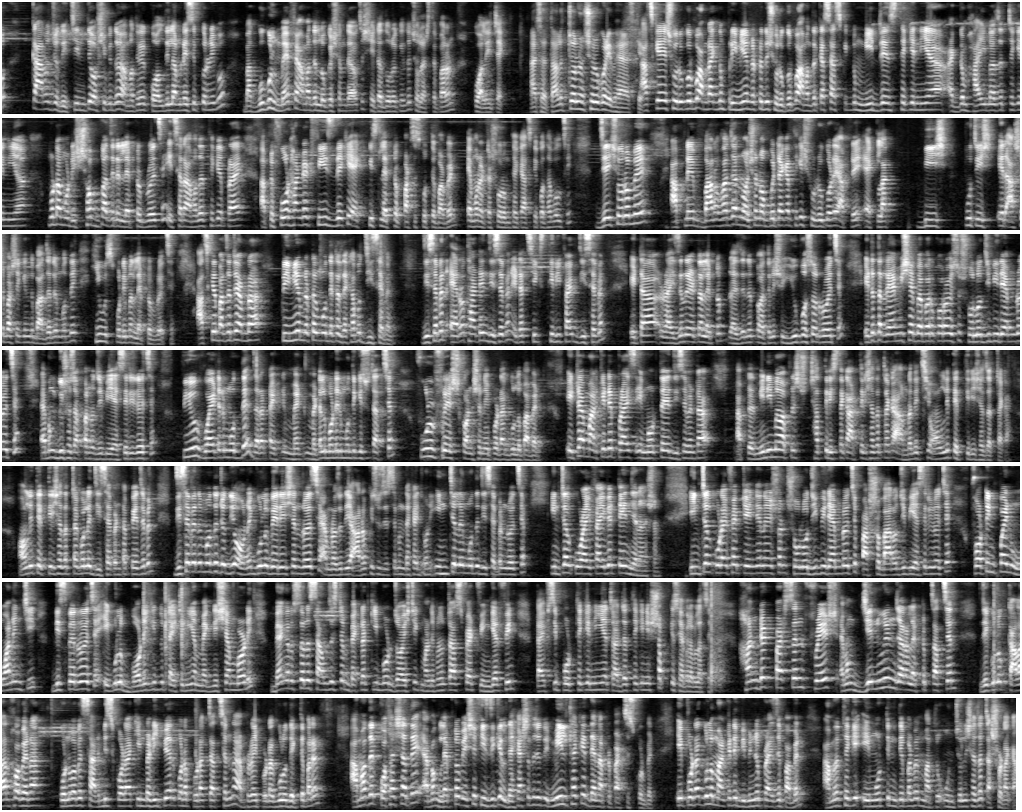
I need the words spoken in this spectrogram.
কারও যদি চিনতে অসুবিধা হয়, আমাদেরকে কল দিলে আমরা রিসিভ করে নিব বা গুগল ম্যাপে আমাদের লোকেশন দেওয়া আছে, সেটা দূরে কিন্তু চলে আসতে পারেন কোয়ালিটেক আচ্ছা তাহলে চলুন শুরু করি ভাই আজকে। আজকে শুরু করব, আমরা একদম প্রিমিয়াম ল্যাপটপ দিয়ে শুরু করব। আমাদের কাছে আজকে একদম মিড রেঞ্জ থেকে নিয়ে, একদম হাই বাজেট থেকে নিয়ে, মোটামুটি সব বাজেটের ল্যাপটপ রয়েছে। এছাড়া আমাদের থেকে প্রায় আপনি ফোর হান্ড্রেড ফিস দেখে এক পিস ল্যাপটপ পারচেস করতে পারবেন। এমন একটা শোরুম থেকে আজকে কথা বলছি। যেই শোরুমে আপনি বারো হাজার নয়শো নব্বই টাকা থেকে শুরু করে আপনি এক লাখ বিশ, পঁচিশ এর আশেপাশে কিন্তু বাজারের মধ্যে হিউজ পরিমাণ ল্যাপটপ রয়েছে। আজকের বাজেটে আমরা প্রিমিয়াম ল্যাপটপের মধ্যে এটা দেখাবো G seven G seven aero thirteen G seven এটা six three five G seven এটা রাইজেনের একটা ল্যাপটপ রাইজেনের পঁয়তাল্লিশশো ইউ বছর রয়েছে। এটা তার র্যাম হিসেবে ব্যবহার করা হয়েছে, ষোলো জিবি র্যাম রয়েছে এবং দুশো ছাপ্পান্ন জিবি এসিডি রয়েছে। পিওর হোয়াইটের মধ্যে যারা টাইট মেটাল বডির মধ্যে কিছু চাচ্ছেন ফুল ফ্রেশ কন্ডিশন এই প্রোডাক্টগুলো পাবেন। এটা মার্কেটের প্রাইস এই মুহূর্তে জি সেভেনটা আপনার মিনিমাম আপনার ছাত্রিশ থেকে আটত্রিশ হাজার টাকা, আমরা দিচ্ছি অনলি তেত্রিশ হাজার টাকা। অনলি তেত্রিশ হাজার টাকা করলে জি সেভেনটা পেয়ে যাবেন। জি সেভেনের মধ্যে যদিও অনেকগুলো ভেরিয়েশন রয়েছে, আমরা যদি আরও কিছু জি সেভেন দেখাই, যেমন ইন্টেলের মধ্যে জি সেভেন রয়েছে ইন্টেল কোরাই ফাইভের ten generation Intel core i five ten generation ষোলো জিবি র্যাম রয়েছে, পাঁচশো বারো জিবি এসিডি রয়েছে fourteen point one inch display রয়েছে, এগুলো বডি কিন্তু titanium magnesium body ব্যাঙ্গারস্তনের sound system backlight keyboard joystick মাল্টিফান touchpad fingerprint type C port থেকে নিয়ে চার্জার থেকে নিয়ে সব কিছু অ্যাভেলেবল আছে। হান্ড্রেড পার্সেন্ট ফ্রেশ এবং জেনুইন যারা ল্যাপটপ চাচ্ছেন যেগুলো কালার হবে না, কোনোভাবে সার্ভিস করা কিংবা রিপেয়ার করা প্রোডাক্ট চাচ্ছেন না, আপনারা এই প্রোডাক্টগুলো দেখতে পারেন। আমাদের কথার সাথে এবং ল্যাপটপ এসে ফিজিক্যাল দেখার সাথে যদি মিল থাকে দেন আপনি পারচেস করবেন। এই প্রোডাক্টগুলো মার্কেটে বিভিন্ন প্রাইসে পাবেন। আমাদের থেকে এই মুহূর্তে নিতে পারবেন মাত্র উনচল্লিশ হাজার চারশো টাকা।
